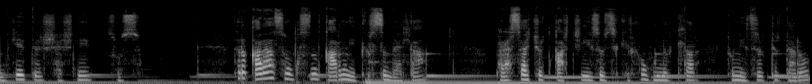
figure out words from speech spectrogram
үнэхээр тэр шашны сүнс Тэр гараа сунгасанд гар нь идгэрсэн байлаа. Парасачууд гарч Иесусыг хэрхэн хүнэгдлээр түүний эсрэг тэр даруй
